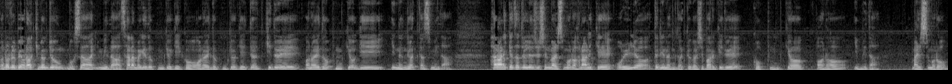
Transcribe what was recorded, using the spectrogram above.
언어를 배우라 김영중 목사입니다. 사람에게도 품격이 있고 언어에도 품격이 있듯 기도의 언어에도 품격이 있는 것 같습니다. 하나님께서 들려주신 말씀으로 하나님께 올려드리는 것 그것이 바로 기도의 고품격 언어입니다. 말씀으로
